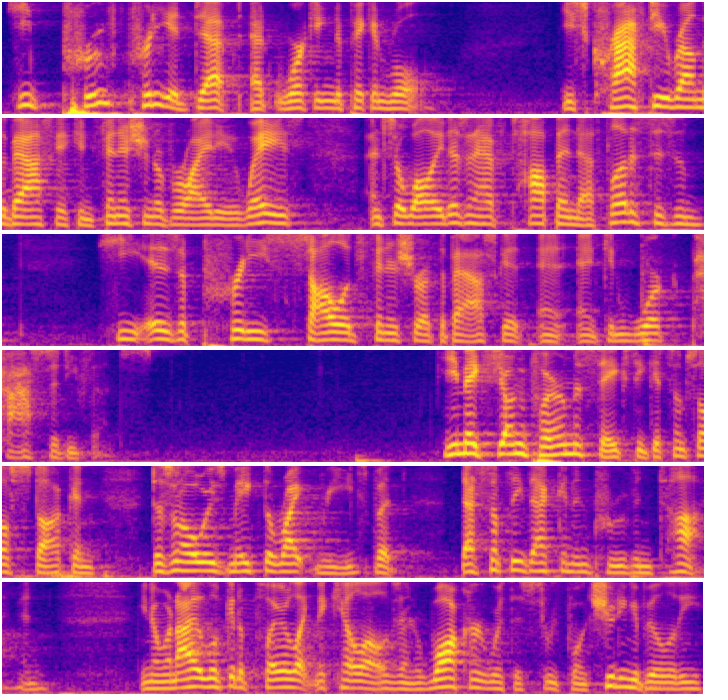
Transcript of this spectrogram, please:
he proved pretty adept at working the pick and roll. He's crafty around the basket, can finish in a variety of ways. And so while he doesn't have top end athleticism, he is a pretty solid finisher at the basket and, and can work past the defense. He makes young player mistakes. He gets himself stuck and doesn't always make the right reads, but that's something that can improve in time. And, you know, when I look at a player like Nickeil Alexander Walker with his three point shooting ability,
